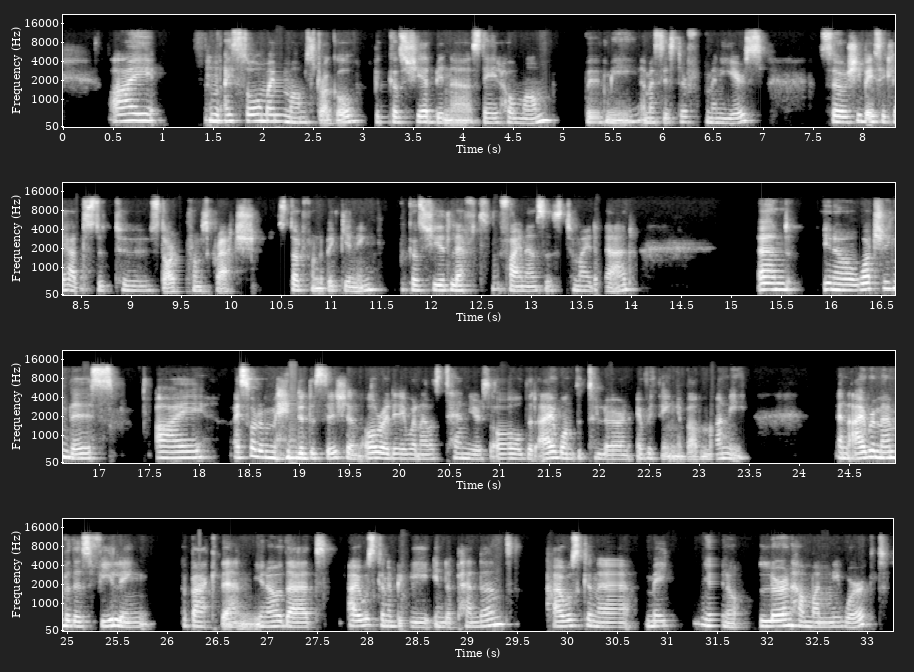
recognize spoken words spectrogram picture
i i saw my mom struggle because she had been a stay-at-home mom with me and my sister for many years. So she basically had to, to start from scratch start from the beginning because she had left finances to my dad and you know watching this I I sort of made the decision already when I was 10 years old that I wanted to learn everything about money. And I remember this feeling back then, you know, that I was going to be independent. I was going to make, you know, learn how money worked.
